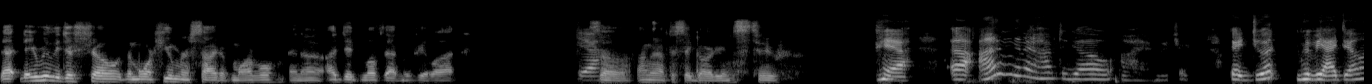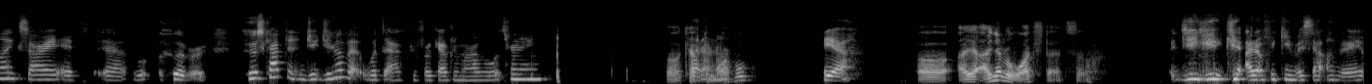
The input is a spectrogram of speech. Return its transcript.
that they really just show the more humorous side of Marvel, and uh, I did love that movie a lot. yeah. So I'm gonna have to say Guardians too. Yeah. Uh, I'm gonna have to go. oh, I'm not sure. Okay, do it. Movie I don't like. Sorry if uh, wh- whoever who's Captain. Do, do you know that what the actor for Captain Marvel? What's her name? Uh, Captain know. Marvel. Yeah. Uh, I I never watched that, so I don't think you missed out on very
